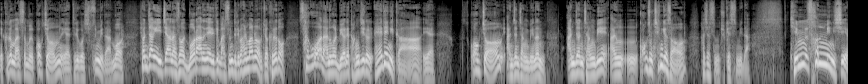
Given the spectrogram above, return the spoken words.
네, 그런 말씀을 꼭좀 예, 드리고 싶습니다. 뭐 현장에 있지 않아서 뭘 아느냐 이렇게 말씀드리면 할 말은 없죠. 그래도 사고가 나는 걸 미연에 방지를 해야 되니까 예, 꼭 좀 안전 장비는 안전 장비 꼭 좀 챙겨서 하셨으면 좋겠습니다. 김선민 씨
